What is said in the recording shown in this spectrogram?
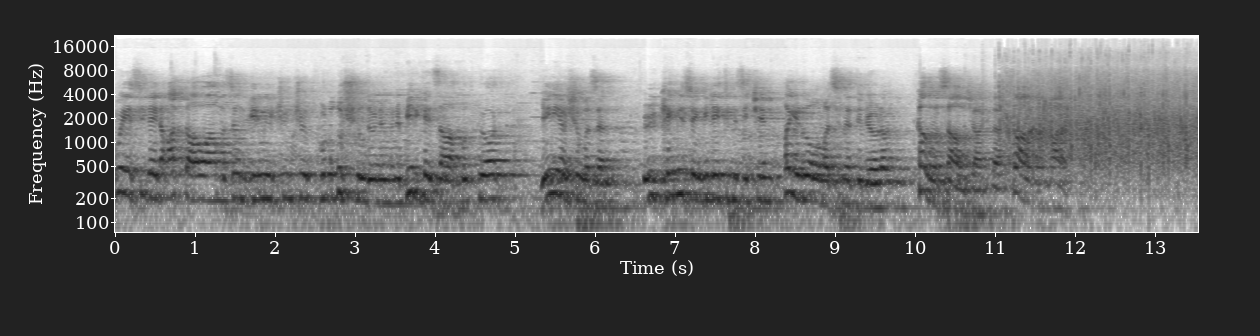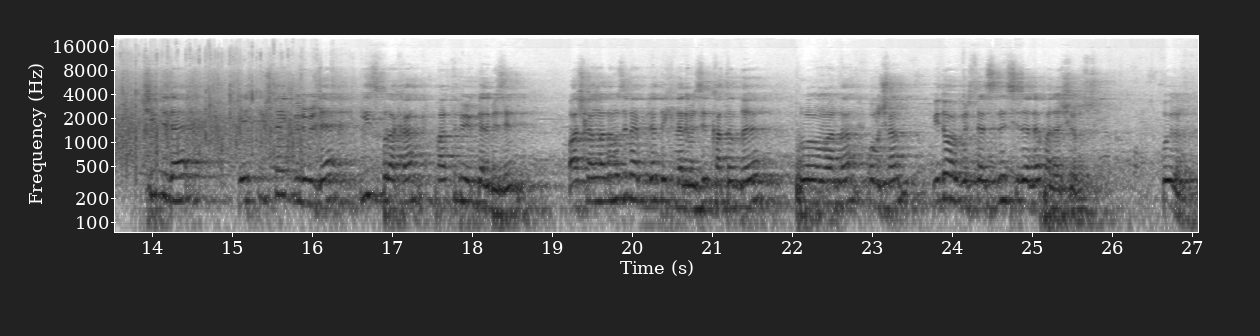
bu vesileyle Ak davamızın 23. kuruluş yıl dönümünü bir kez daha kutluyor. Yeni yaşımızın ülkemiz ve milletimiz için hayırlı olmasını diliyorum. Kalın sağlıcakla. Sağ olun, var. Şimdi de geçmişten günümüze iz bırakan parti büyüklerimizin, başkanlarımızın ve milletvekillerimizin katıldığı programlardan oluşan video gösterisini sizlerle paylaşıyoruz. Buyurun.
